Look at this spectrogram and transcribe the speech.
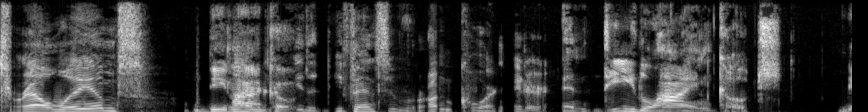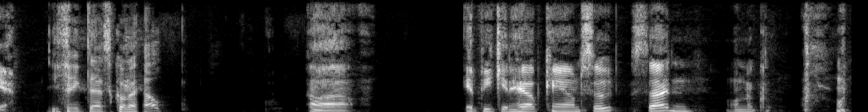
Terrell Williams, D line coach, the defensive run coordinator and D line coach. Yeah, you think that's going to help? Uh, if he can help Cam Sutton on the.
